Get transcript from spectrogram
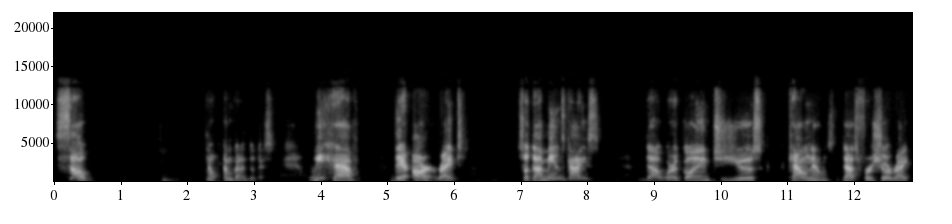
So, no, I'm gonna do this. We have, there are, right? So that means, guys, that we're going to use count nouns. That's for sure, right?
